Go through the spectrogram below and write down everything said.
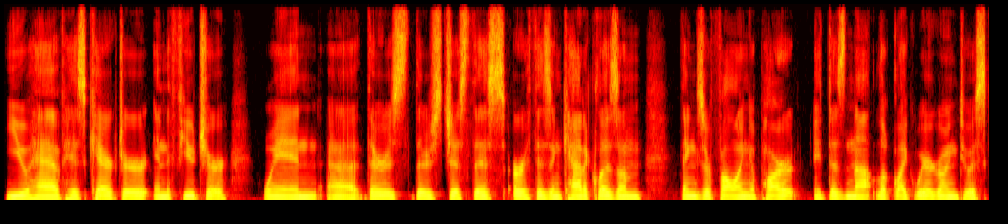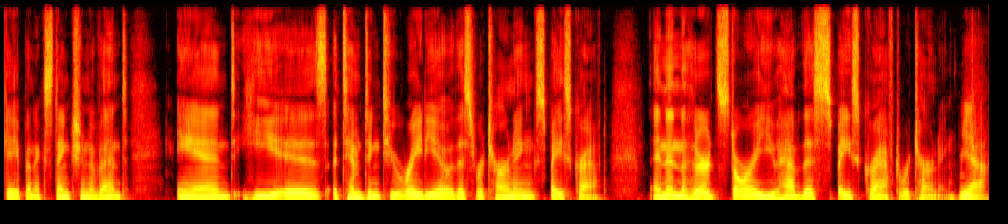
You have his character in the future when uh, there's there's just this Earth is in cataclysm, things are falling apart. It does not look like we're going to escape an extinction event, and he is attempting to radio this returning spacecraft. And then the third story, you have this spacecraft returning. Yeah.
